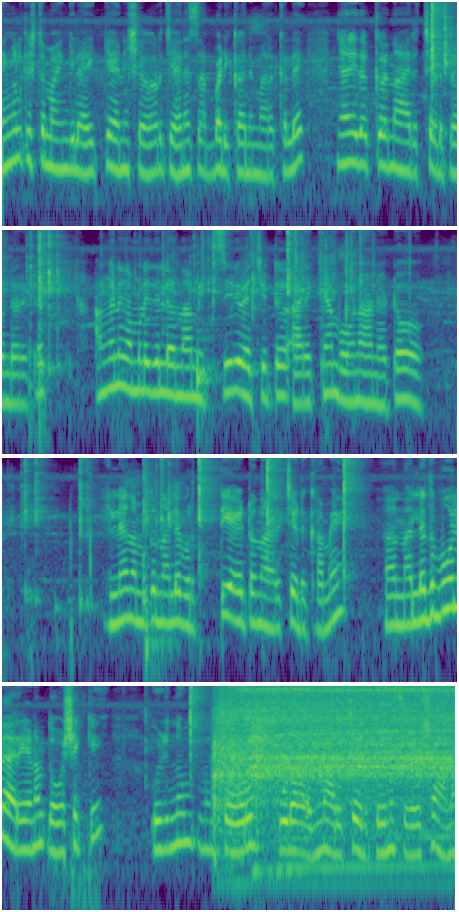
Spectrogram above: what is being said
നിങ്ങൾക്ക് ഇഷ്ടമായെങ്കിൽ ലൈക്ക് ചെയ്യാനും ഷെയർ ചെയ്യാനും സബ് അടിക്കാനും മറക്കല്ലേ? ഞാൻ ഇതൊക്കെ ഒന്ന് അരച്ചെടുത്തുകൊണ്ട് വരട്ടെ. അങ്ങനെ നമ്മളിതെല്ലാം ആ മിക്സിയിൽ വെച്ചിട്ട് അരയ്ക്കാൻ പോകണമാണ് കേട്ടോ. എല്ലാം നമുക്ക് നല്ല വൃത്തിയായിട്ടൊന്ന് അരച്ചെടുക്കാമേ. നല്ലതുപോലെ അരയണം. ദോശയ്ക്ക് ഉഴുന്നും ചോറും കൂടെ ഒന്ന് അരച്ചെടുത്തതിന് ശേഷമാണ്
